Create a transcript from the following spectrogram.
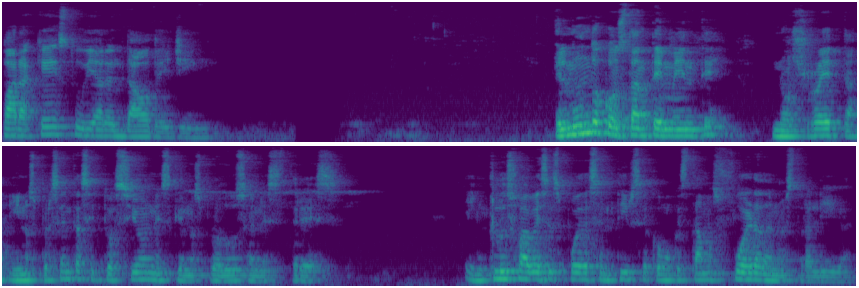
¿para qué estudiar el Dao de Jing? El mundo constantemente nos reta y nos presenta situaciones que nos producen estrés. Incluso a veces puede sentirse como que estamos fuera de nuestra liga,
